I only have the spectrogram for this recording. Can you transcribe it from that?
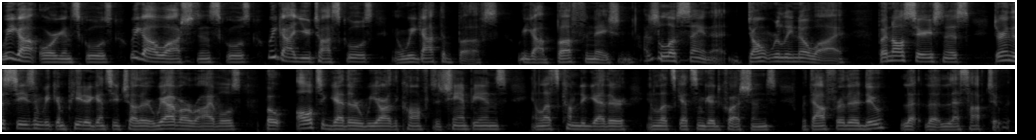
we got Oregon schools, we got Washington schools, we got Utah schools, and we got the Buffs. We got Buff Nation. I just love saying that. Don't really know why. But in all seriousness, during the season, we compete against each other. We have our rivals, but all together, we are the conference champions. And let's come together and let's get some good questions. Without further ado, let, let, let's hop to it.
